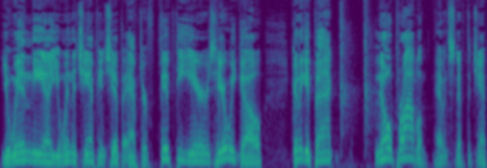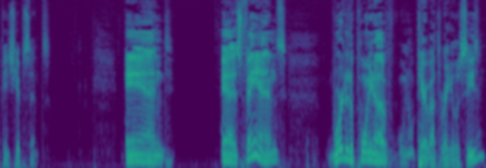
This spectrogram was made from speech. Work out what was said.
You win the uh, you win the championship after 50 years. Here we go. Going to get back. No problem. Haven't sniffed the championship since. And as fans, we're to the point of we don't care about the regular season.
